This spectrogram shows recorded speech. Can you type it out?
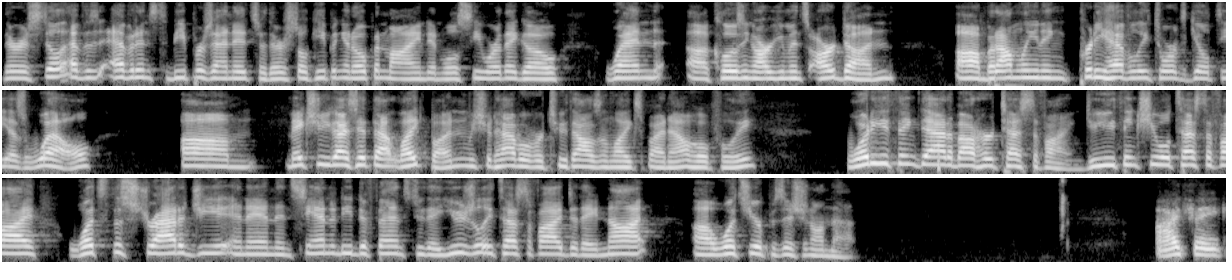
there is still ev- evidence to be presented. So they're still keeping an open mind and we'll see where they go when uh, closing arguments are done. Uh, but I'm leaning pretty heavily towards guilty as well. Um, make sure you guys hit that like button. We should have over 2,000 likes by now, hopefully. What do you think, Dad, about her testifying? Do you think she will testify? What's the strategy in an insanity defense? Do they usually testify? Do they not? Uh, what's your position on that? I think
